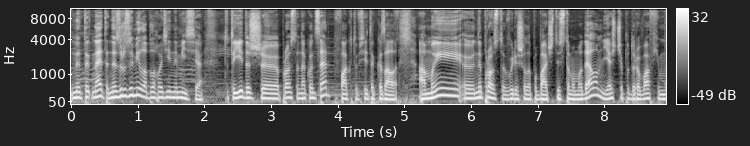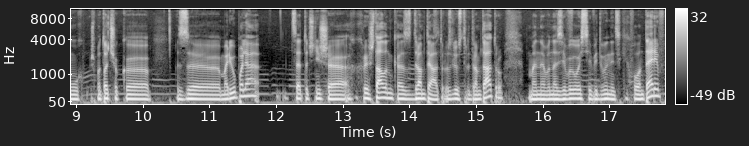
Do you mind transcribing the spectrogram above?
не те- знаєте, незрозуміла благодійна місія. То ти їдеш е, просто на концерт, по факту всі так казали. А ми е, не просто вирішили побачитись з тому моделем. Я ще подарував йому шматочок е, з Маріуполя. Це точніше хришталенка з драмтеатру, з люстри драмтеатру. У мене вона з'явилася від винницьких волонтерів.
